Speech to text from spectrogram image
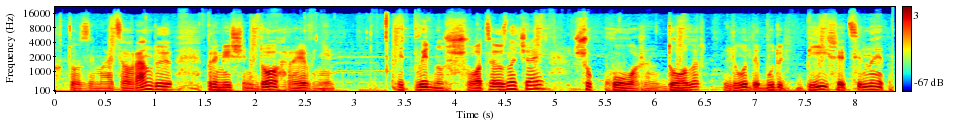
хто займається орендою приміщень до гривні. Відповідно, що це означає? Що кожен долар люди будуть більше цінити.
